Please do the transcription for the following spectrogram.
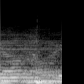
your heart.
